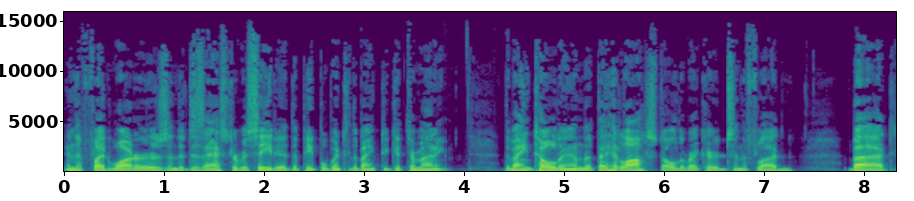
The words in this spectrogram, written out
and the floodwaters and the disaster receded, the people went to the bank to get their money. The bank told them that they had lost all the records in the flood, but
